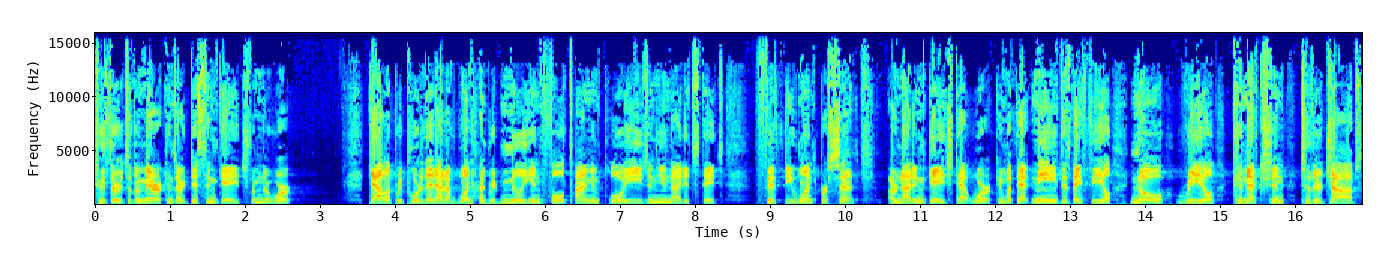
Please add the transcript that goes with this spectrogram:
two thirds of Americans are disengaged from their work. Gallup reported that out of 100 million full time employees in the United States, 51% are not engaged at work. And what that means is they feel no real connection to their jobs,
